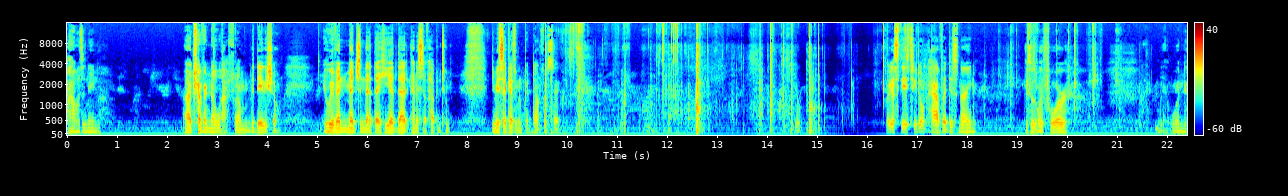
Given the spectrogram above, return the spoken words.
oh, what's his name? Uh, Trevor Noah from The Daily Show, who even mentioned that that he had that kind of stuff happen to him. Give me a sec, guys. I'm gonna put it down for a sec. I guess these two don't have a disc nine. I guess there's only four. That one.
